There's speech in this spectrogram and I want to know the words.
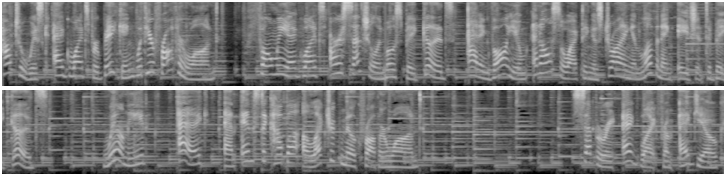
how to whisk egg whites for baking with your frother wand. Foamy egg whites are essential in most baked goods, adding volume and also acting as drying and leavening agent to baked goods. We'll need egg and Instacuppa electric milk frother wand. Separate egg white from egg yolk.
